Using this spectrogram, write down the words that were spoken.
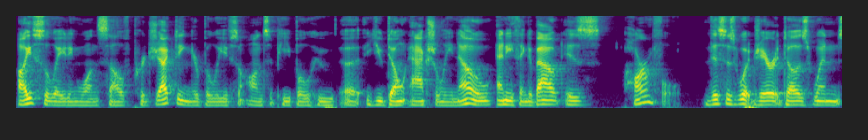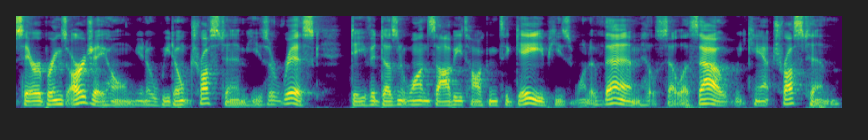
Isolating oneself, projecting your beliefs onto people who uh, you don't actually know anything about is harmful. This is what Jarrett does when Sarah brings RJ home. You know, we don't trust him. He's a risk. David doesn't want Zabi talking to Gabe. He's one of them. He'll sell us out. We can't trust him.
